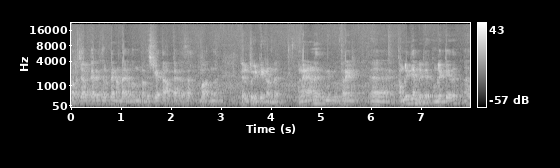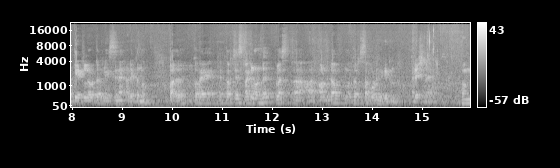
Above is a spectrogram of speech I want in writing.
കുറച്ച് ആൾക്കാരെ ഹെൽപ്പ് ചെയ്യാനുണ്ടായിരുന്നു. നമ്മൾ പ്രതീക്ഷിക്കാത്ത ആൾക്കാരെ ഭാഗത്ത് നിന്ന് ഹെൽപ്പ് കിട്ടിയിട്ടുണ്ട്. അങ്ങനെയാണ് ഇത്രയും കംപ്ലീറ്റ് ചെയ്യാൻ പറ്റിയത്. കംപ്ലീറ്റ് ചെയ്ത് തിയേറ്ററിലോട്ട് റിലീസിന് അടുക്കുന്നു. അപ്പോൾ അത് കുറേ കുറച്ച് സ്ട്രഗിൾ ഉണ്ട്. പ്ലസ് ഓൺ ദി ടോപ്പ് കുറച്ച് സപ്പോർട്ട് കിട്ടിയിട്ടുണ്ട്. അഡീഷണലായി അപ്പം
